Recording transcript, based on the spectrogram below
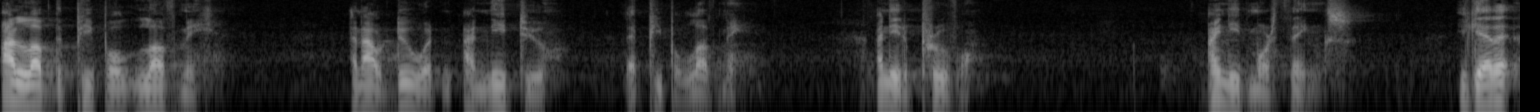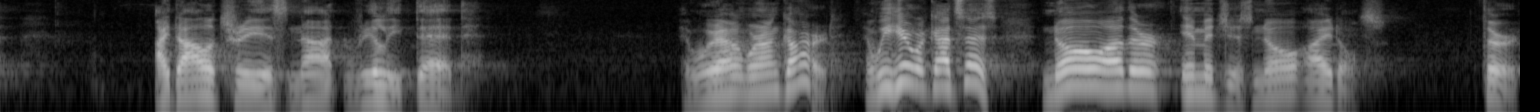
I love that people love me. And I'll do what I need to that people love me. I need approval. I need more things. You get it? Idolatry is not really dead. And we're, we're on guard. And we hear what God says no other images, no idols. Third,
